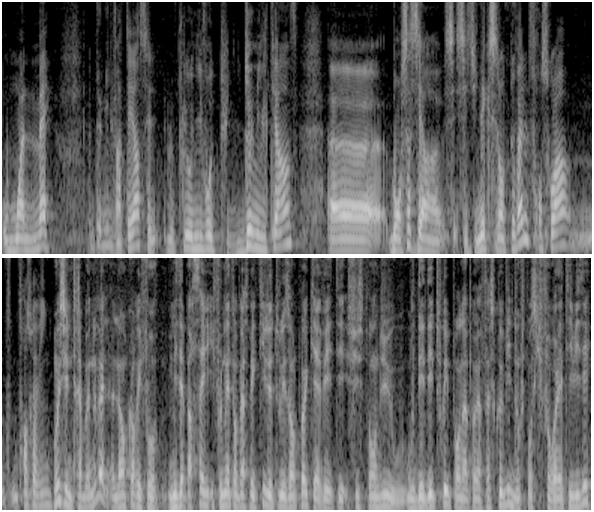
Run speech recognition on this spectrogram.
au mois de mai 2021. C'est le plus haut niveau depuis 2015. Euh, bon, ça, c'est un- c'est c'est une excellente nouvelle, François, François Vigne. Oui, c'est une très bonne nouvelle. Là encore, il faut, mis à part ça, il faut le mettre en perspective de tous les emplois qui avaient été suspendus ou, ou des détruits pendant la première phase Covid. Donc, je pense qu'il faut relativiser.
